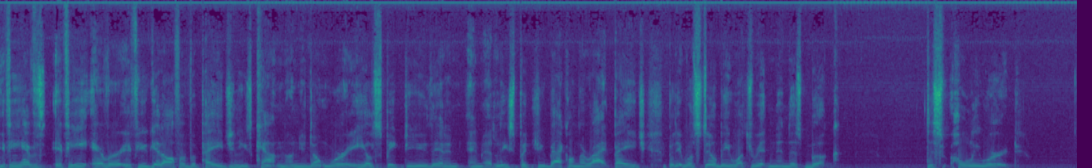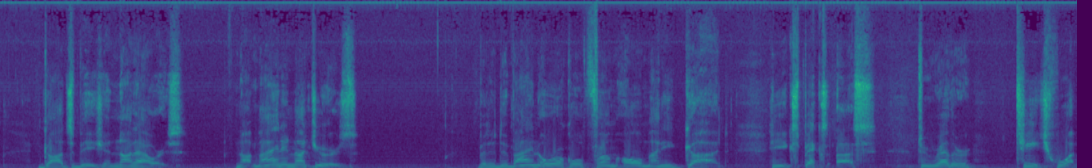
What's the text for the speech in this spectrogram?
If he has, if he ever, if you get off of a page and he's counting on you, don't worry. He'll speak to you then and, and at least put you back on the right page, but it will still be what's written in this book, this holy word. God's vision, not ours. Not mine and not yours but a divine oracle from Almighty God. He expects us to rather teach what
